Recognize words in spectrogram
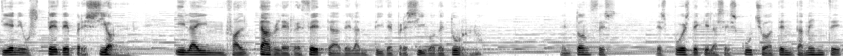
Tiene usted depresión y la infaltable receta del antidepresivo de turno. Entonces, después de que las escucho atentamente,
